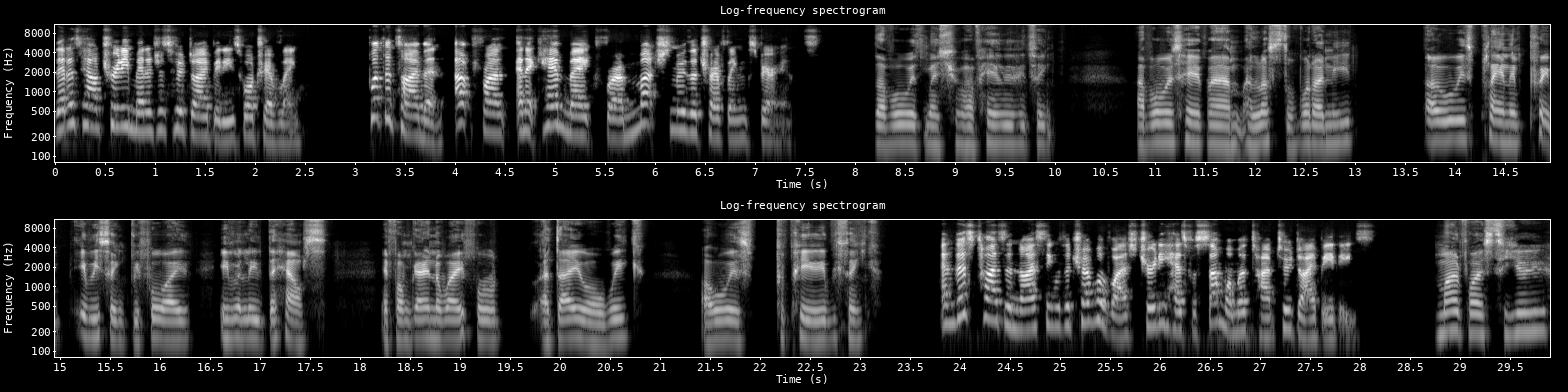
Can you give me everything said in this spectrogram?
That is how Trudy manages her diabetes while travelling. Put the time in up front, and it can make for a much smoother travelling experience. I've always made sure I've had everything. I've always have um, a list of what I need. I always plan and prep everything before I even leave the house. If I'm going away for a day or a week, I always prepare everything. And this ties in nicely with the travel advice Trudy has for someone with type 2 diabetes. My advice to you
